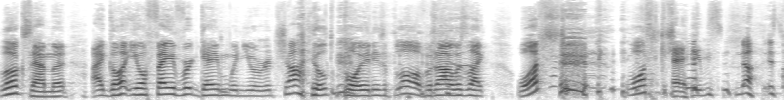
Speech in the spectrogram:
"Look, Zammit, I got your favorite game when you were a child, Boy and His Blob," and I was like, "What? what game?" No, it's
